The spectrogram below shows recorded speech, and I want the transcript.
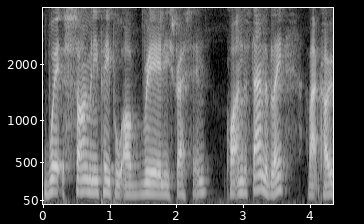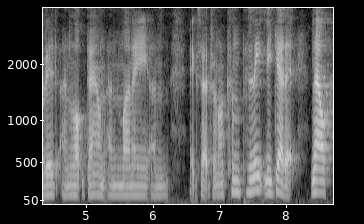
where so many people are really stressing, quite understandably, about COVID and lockdown and money and etc. And I completely get it. Now,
